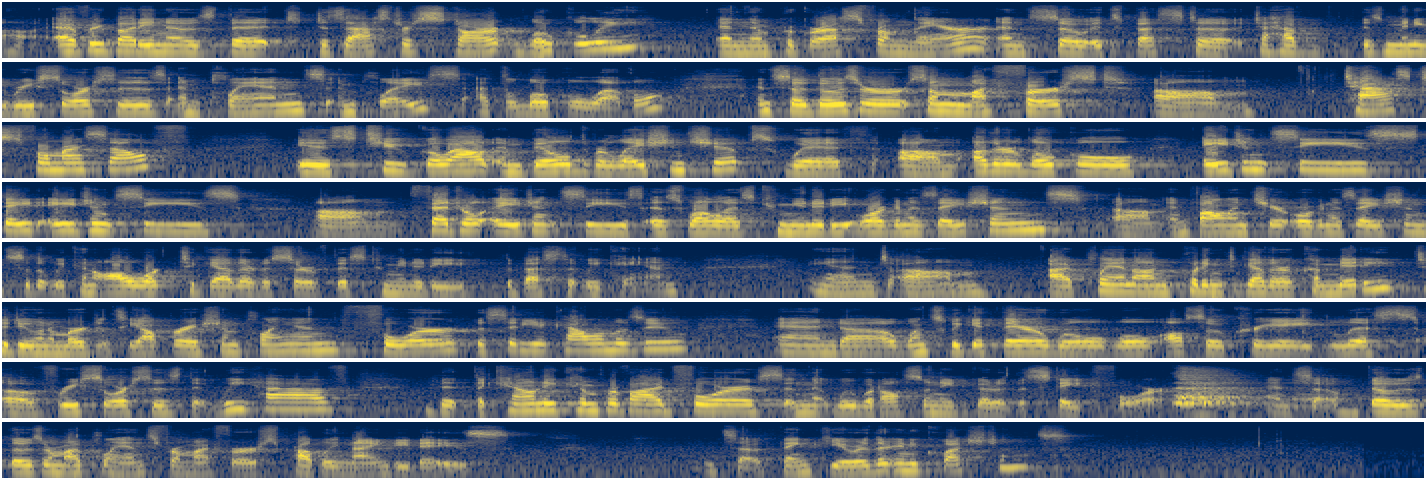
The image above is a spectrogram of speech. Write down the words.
Uh, everybody knows that disasters start locally and then progress from there. And so it's best to, to have as many resources and plans in place at the local level. And so those are some of my first um, tasks for myself is to go out and build relationships with um, other local agencies, state agencies, um, federal agencies, as well as community organizations um, and volunteer organizations so that we can all work together to serve this community the best that we can. And um, I plan on putting together a committee to do an emergency operation plan for the city of Kalamazoo. And uh, once we get there, we'll, we'll also create lists of resources that we have, that the county can provide for us, and that we would also need to go to the state for. And so those, those are my plans for my first probably 90 days. And so thank you. Are there any questions?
